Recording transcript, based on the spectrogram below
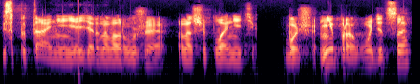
Испытания ядерного оружия на нашей планете больше не проводятся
